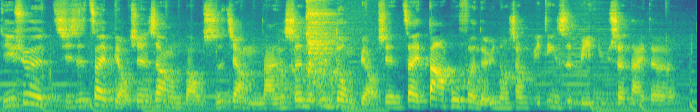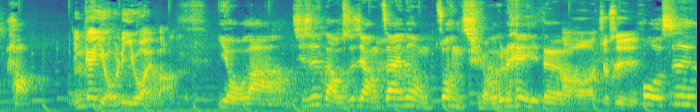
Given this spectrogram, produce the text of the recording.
的确，其实，在表现上，老实讲，男生的运动表现在大部分的运动项目一定是比女生来的好。应该有例外吧？有啦。其实老实讲，在那种撞球类的，哦，就是，或是，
